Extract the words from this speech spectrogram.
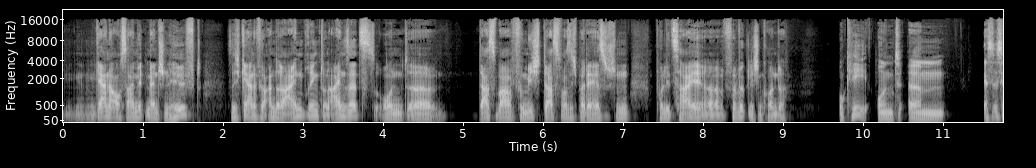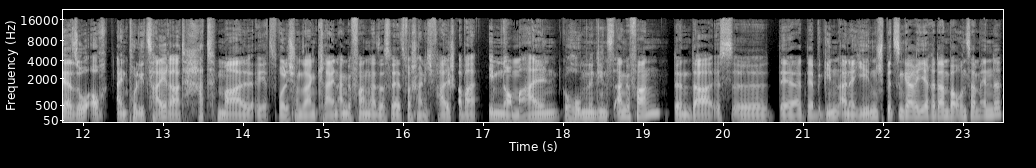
gerne auch seinen Mitmenschen hilft, sich gerne für andere einbringt und einsetzt. Und äh, das war für mich das, was ich bei der hessischen Polizei äh, verwirklichen konnte. Okay, und ähm, es ist ja so, auch ein Polizeirat hat mal, jetzt wollte ich schon sagen, klein angefangen, also das wäre jetzt wahrscheinlich falsch, aber im normalen gehobenen Dienst angefangen, denn da ist äh, der, der Beginn einer jeden Spitzenkarriere dann bei uns am Ende.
